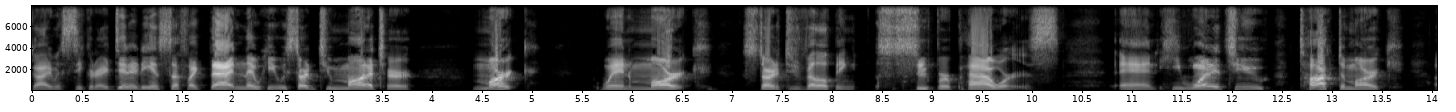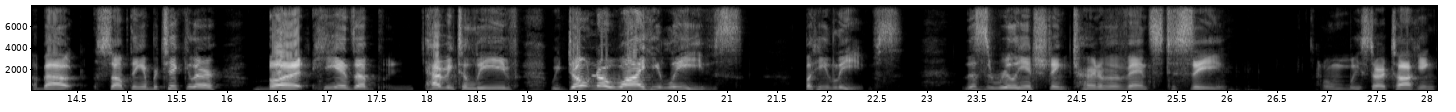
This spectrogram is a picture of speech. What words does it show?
got him his secret identity and stuff like that. And then he started to monitor Mark when Mark started developing superpowers. And he wanted to talk to Mark about something in particular, but he ends up having to leave. We don't know why he leaves, but he leaves. This is a really interesting turn of events to see when we start talking.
